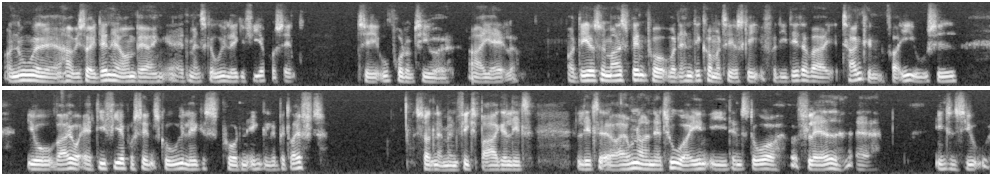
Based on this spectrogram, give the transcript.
Og nu øh, har vi så i den her ombæring, at man skal udlægge 4% til uproduktive arealer. Og det er jeg så meget spændt på, hvordan det kommer til at ske, fordi det, der var tanken fra EU's side, jo var jo, at de 4% skulle udlægges på den enkelte bedrift, sådan at man fik sparket lidt, lidt revnere natur ind i den store flade af intensiv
